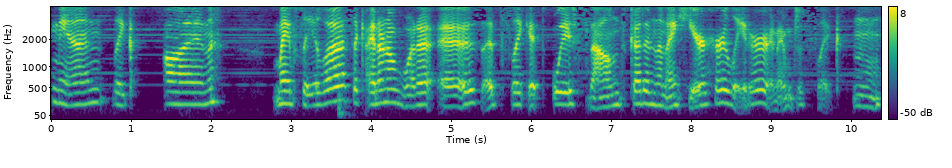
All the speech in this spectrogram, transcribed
Mann, like, on my playlist. Like, I don't know what it is. It's like, it always sounds good and then I hear her later and I'm just like, mm,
